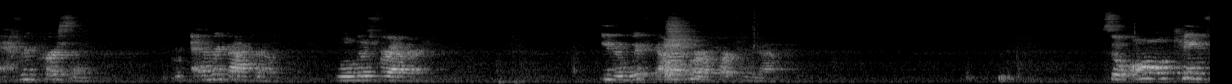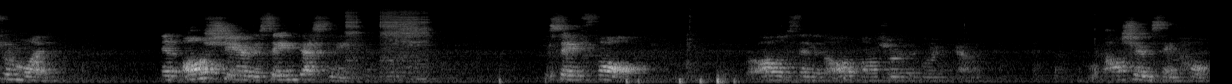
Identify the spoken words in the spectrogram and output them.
Every person, from every background, will live forever, either with God or apart from God. So all came from one, and all share the same destiny, the same fall. For all have sinned and all have fallen short of the glory of God. We all share the same hope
